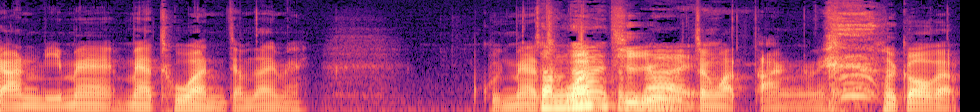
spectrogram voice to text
การมีแม่แม่ทวนจำได้ไหมคุณแม่ทจำวได้นที่จำอยู่ได้จังหวัดตรังเลยแล้วก็แบบ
